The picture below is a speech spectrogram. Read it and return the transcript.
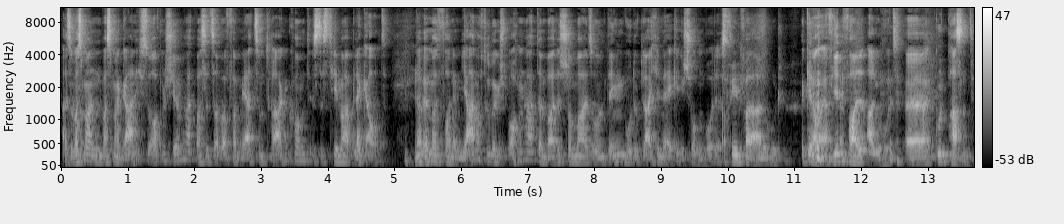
Also was man, was man gar nicht so auf dem Schirm hat, was jetzt aber vermehrt zum Tragen kommt, ist das Thema Blackout. Mhm. Da, wenn man vor einem Jahr noch drüber gesprochen hat, dann war das schon mal so ein Ding, wo du gleich in der Ecke geschoben wurdest. Auf jeden Fall Aluhut. Genau, auf jeden Fall Aluhut. Äh, gut passend.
